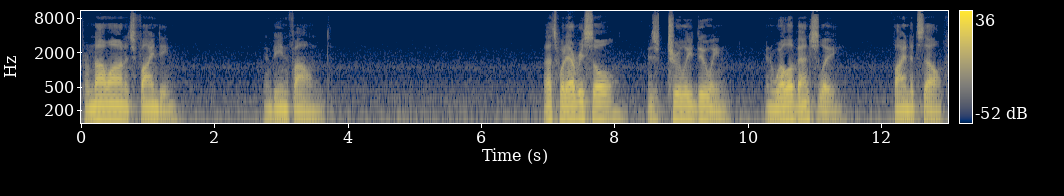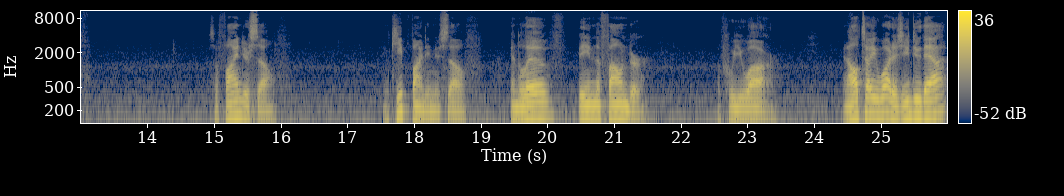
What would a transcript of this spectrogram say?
From now on, it's finding and being found. That's what every soul is truly doing and will eventually find itself. So find yourself and keep finding yourself and live being the founder of who you are. And I'll tell you what, as you do that,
